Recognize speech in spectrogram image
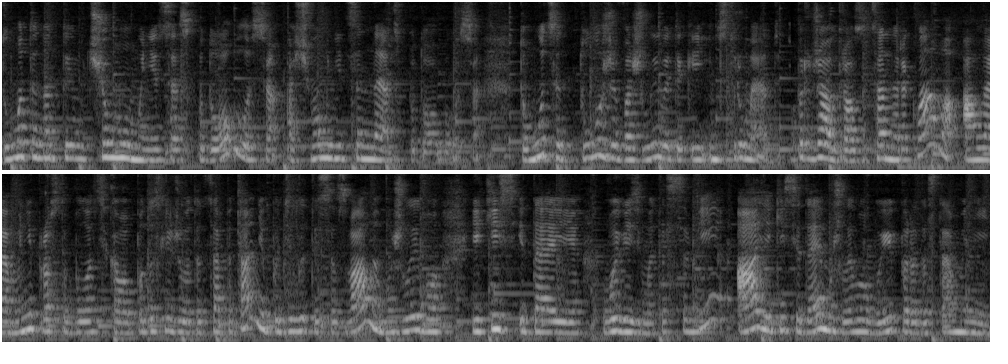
думати над тим, чому мені це сподобалося, а чому мені це не сподобалося. Тому це дуже важливий такий інструмент. Попереджаю одразу, це не реклама, але мені просто було цікаво подосліджувати це питання, поділитися з вами. Можливо, якісь ідеї ви візьмете собі, а якісь ідеї, можливо, ви передасте мені.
